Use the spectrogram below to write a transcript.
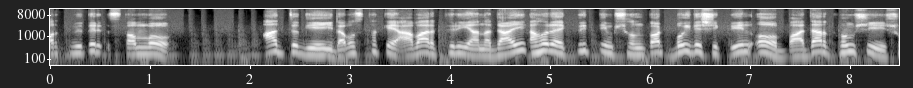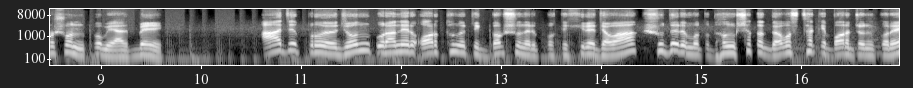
অর্থনীতির স্তম্ভ। আজ যদি এই ব্যবস্থাকে আবার ফিরিয়ে আনা যায়, তাহলে কৃত্রিম সংকট, বৈদেশিক ঋণ ও বাজার ধ্বংসী শোষণ কমে আসবে। আজ প্রয়োজন কোরআনের অর্থনৈতিক দর্শনের প্রতি ফিরে যাওয়া, সুদের মতো ধ্বংসাত্মক ব্যবস্থাকে বর্জন করে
